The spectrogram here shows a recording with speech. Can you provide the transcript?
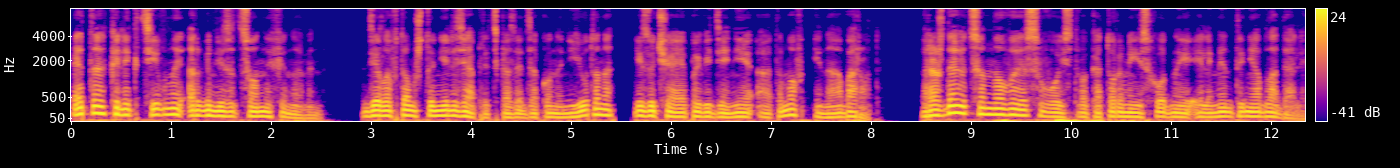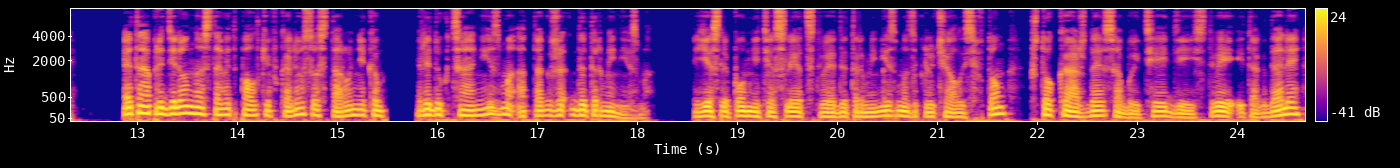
Это коллективный организационный феномен. Дело в том, что нельзя предсказать законы Ньютона, изучая поведение атомов и наоборот. Рождаются новые свойства, которыми исходные элементы не обладали. Это определенно ставит палки в колеса сторонникам редукционизма, а также детерминизма. Если помните, следствие детерминизма заключалось в том, что каждое событие, действие и так далее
